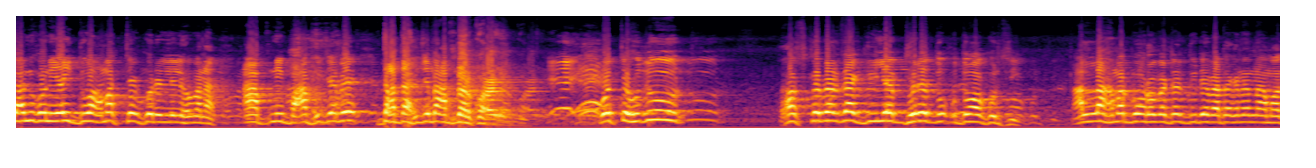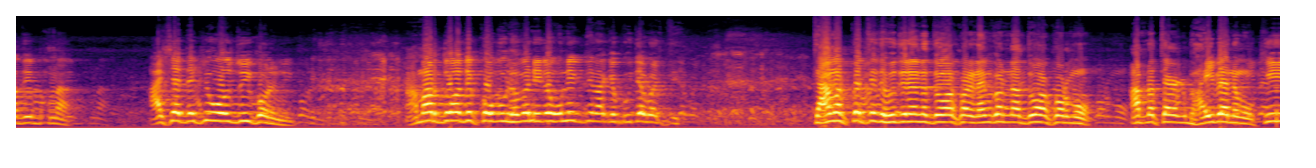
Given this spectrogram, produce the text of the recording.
তা আমি কোন এই দোয়া আমার থেকে করে নিলে হবে না। আপনি বাপ হিসেবে, দাদা হিসেবে আপনার করা লাগবে। করছে হুজুর, হজ করবার যা ধরে দোয়া করছি। আল্লাহ আমার বড় বেটার দুইটা বেটা কেন নামাজ না আইসা দেখি ও দুই করেনি। আমার দোয়া যে কবুল হবে না, এটা অনেকদিন আগে বুঝতে পারছি। আমার করছে যে হুজুর না দোয়া করেন, আমি না, দোয়া কর্ম। আপনার থেকে ভাই বেনমো। কি?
